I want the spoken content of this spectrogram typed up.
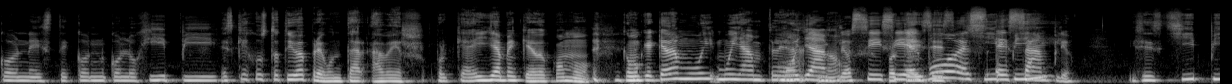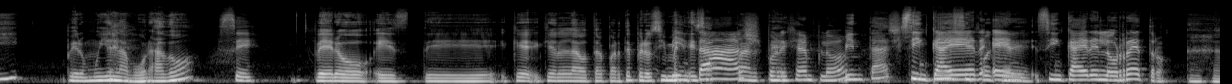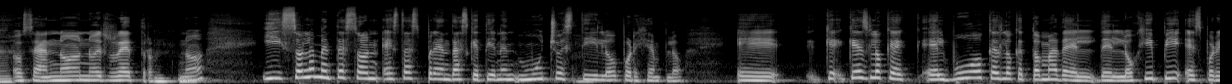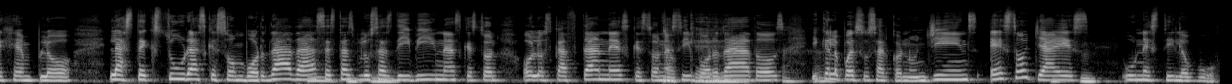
con este, con, con lo hippie. Es que justo te iba a preguntar, a ver, porque ahí ya me quedó como, como que queda muy, muy amplio. Muy amplio, sí, sí, el búho es, es amplio. Dices hippie, pero muy elaborado. Sí pero este que, que, la otra parte pero sí me vintage por ejemplo vintage sin caer en sin caer en lo retro o sea no no es retro no y solamente son estas prendas que tienen mucho estilo por ejemplo eh, ¿Qué, es lo que el búho, qué es lo que toma del, del lo hippie? Es, por ejemplo, las texturas que son bordadas, estas blusas divinas que son, o los caftanes que son así bordados y que lo puedes usar con un jeans. Eso ya es un estilo búho.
